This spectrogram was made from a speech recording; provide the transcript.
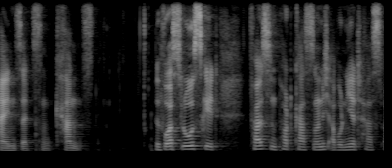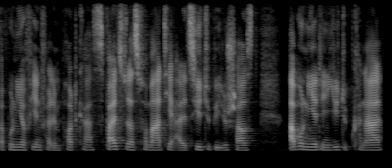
einsetzen kannst. Bevor es losgeht, falls du den Podcast noch nicht abonniert hast, abonniere auf jeden Fall den Podcast. Falls du das Format hier als YouTube-Video schaust, abonniere den YouTube-Kanal,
